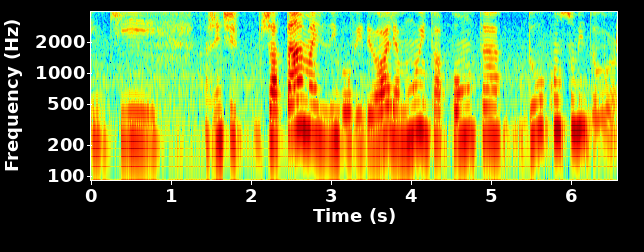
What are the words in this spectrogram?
em que a gente já está mais desenvolvido e olha muito a ponta do consumidor,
